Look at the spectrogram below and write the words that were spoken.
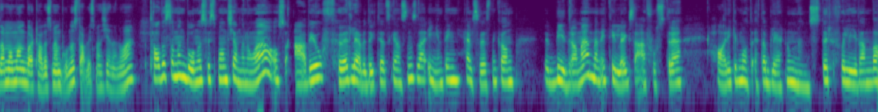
da må man bare ta det som en bonus da, hvis man kjenner noe. Ta det som en bonus hvis man kjenner noe, og så er vi jo før levedyktighetsgrensen, så det er ingenting helsevesenet kan bidra med, men i tillegg så er fosteret har ikke på en måte etablert noe mønster for livet ennå.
